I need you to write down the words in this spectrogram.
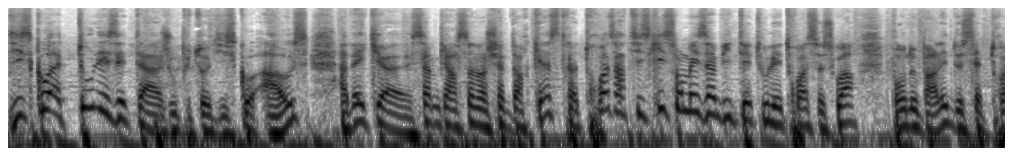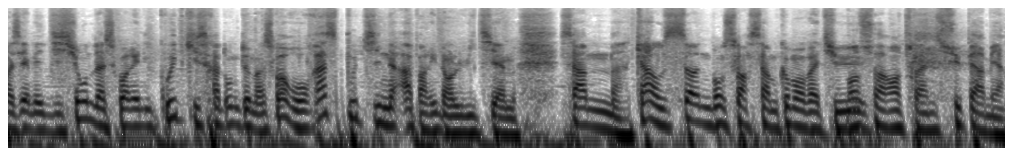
Disco à tous les étages, ou plutôt disco house, avec euh, Sam Carlson en chef d'orchestre. Trois artistes qui sont mes invités tous les trois ce soir pour nous parler de cette troisième édition de la soirée liquide qui sera donc demain soir au Rasputin à Paris dans le 8e. Sam Carlson, bonsoir Sam, comment vas-tu? Antoine, super bien.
